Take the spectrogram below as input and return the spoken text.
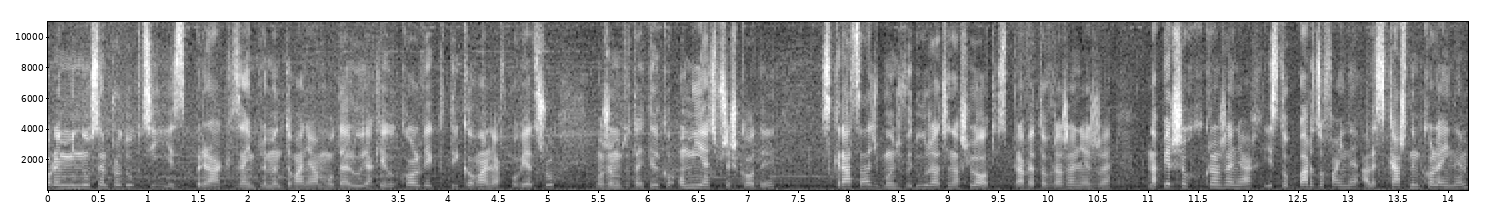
Sporym minusem produkcji jest brak zaimplementowania modelu jakiegokolwiek trikowania w powietrzu. Możemy tutaj tylko omijać przeszkody, skracać bądź wydłużać nasz lot. Sprawia to wrażenie, że na pierwszych okrążeniach jest to bardzo fajne, ale z każdym kolejnym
